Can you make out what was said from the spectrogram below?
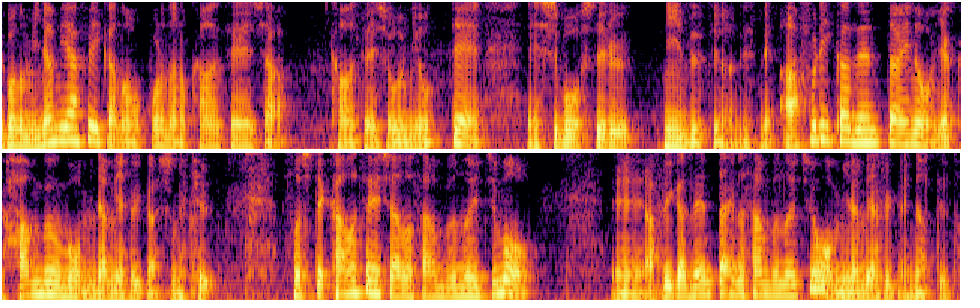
この南アフリカのコロナの感染者感染症によって死亡している人数っていうのはですねアフリカ全体の約半分を南アフリカが占めてるそして感染者の3分の1もえー、アフリカ全体の3分の1を南アフリカになってると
